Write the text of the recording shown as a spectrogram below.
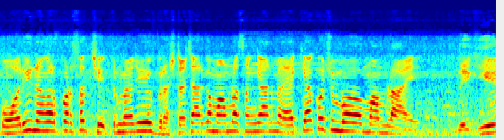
पौरी नगर परिषद क्षेत्र में जो एक भ्रष्टाचार का मामला संज्ञान में है क्या कुछ मामला है? देखिए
